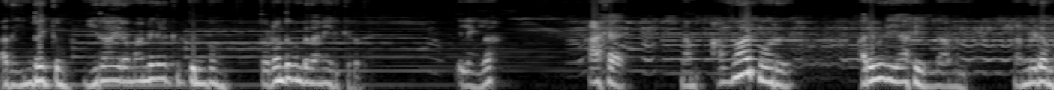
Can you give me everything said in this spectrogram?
அது இன்றைக்கும் ஈராயிரம் ஆண்டுகளுக்கு பின்பும் தொடர்ந்து கொண்டுதானே இருக்கிறது. இல்லைங்களா? ஆக நம் அவ்வாறு ஒரு அறிவழியாக இல்லாமல் நம்மிடம்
